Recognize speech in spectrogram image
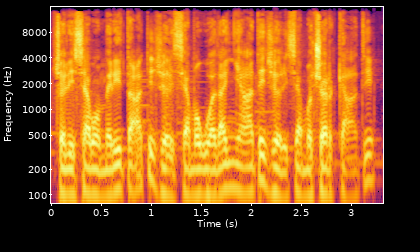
ce li siamo meritati, ce li siamo guadagnati, ce li siamo cercati.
